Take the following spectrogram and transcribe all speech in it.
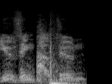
using Powtoon.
